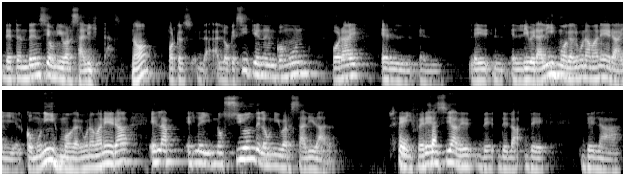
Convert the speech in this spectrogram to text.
de tendencia universalistas, ¿no? Porque lo que sí tienen en común por ahí el, liberalismo de alguna manera y el comunismo de alguna manera es la, es la noción de la universalidad. a diferencia de, la, de la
